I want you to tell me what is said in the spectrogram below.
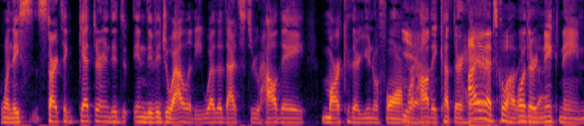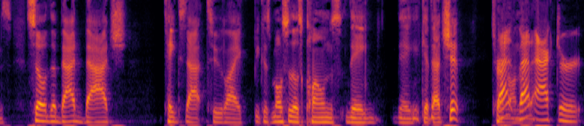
when they s- start to get their indi- individuality, whether that's through how they mark their uniform or how they cut their hair I think that's cool or their that. nicknames. So the Bad Batch takes that to like because most of those clones they they get that shit turned That on that actor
